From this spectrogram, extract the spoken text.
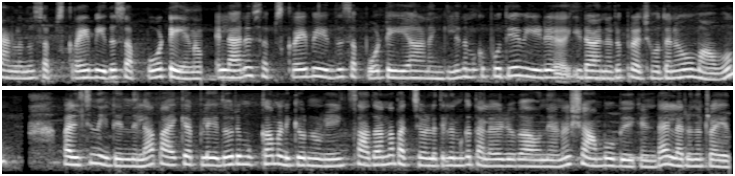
ചാനലൊന്ന് സബ്സ്ക്രൈബ് ചെയ്ത് സപ്പോർട്ട് ചെയ്യണം. എല്ലാവരും സബ്സ്ക്രൈബ് ചെയ്ത് സപ്പോർട്ട് ചെയ്യുകയാണെങ്കിൽ നമുക്ക് പുതിയ വീഡിയോ ഇടാനൊരു പ്രചോദനവുമാവും. വലിച്ചു നീട്ടുന്നില്ല പായ്ക്ക് അപ്ലൈ ചെയ്ത് ഒരു മുക്കാൽ മണിക്കൂറിനുള്ളിൽ സാധാരണ പച്ചവെള്ളത്തിൽ നമുക്ക് തല കഴുകാവുന്നതാണ്. ഷാമ്പു ഉപയോഗിക്കേണ്ട. എല്ലാവരും ഒന്ന് ട്രൈ ചെയ്ത്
